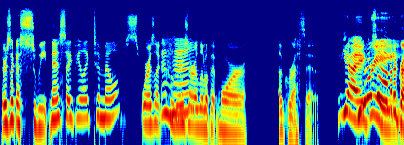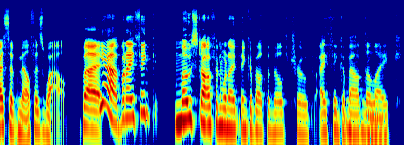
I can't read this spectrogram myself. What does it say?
There's like a sweetness I feel like to MILFs, whereas like Cougars Mhm. are a little bit more aggressive. yeah, I you can agree. also have an aggressive MILF as well, but yeah, but I think most often when I think about the MILF trope, I think about the Mhm. like,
